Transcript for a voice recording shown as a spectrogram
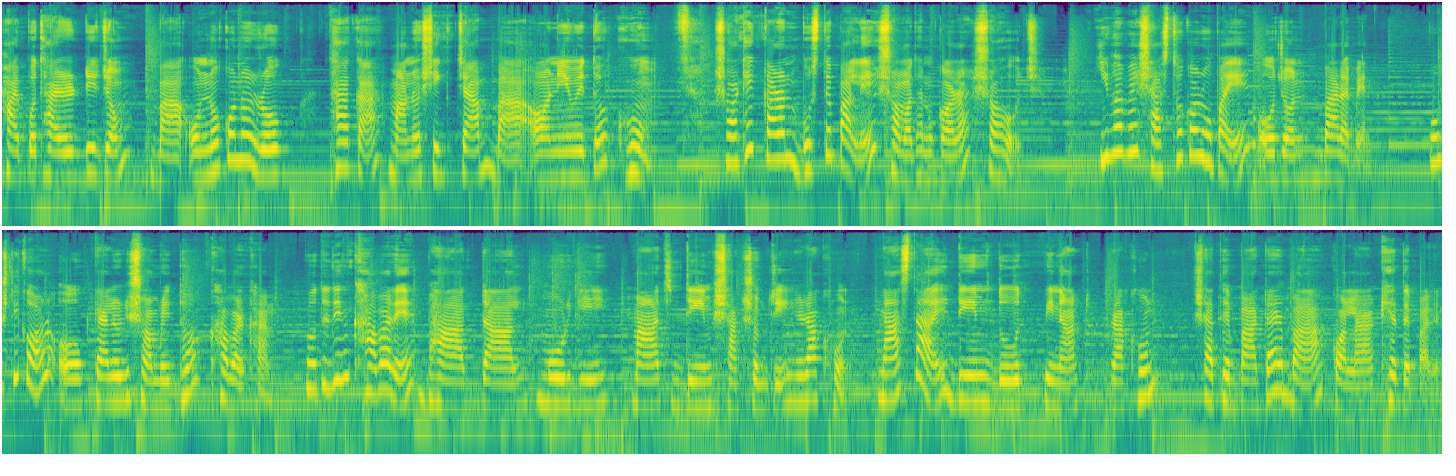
হাইপোথাইরয়েডিজম বা অন্য কোনো রোগ থাকা, মানসিক চাপ বা অনিয়মিত ঘুম সঠিক কারণ বুঝতে পারলে সমাধান করা সহজ। কীভাবে স্বাস্থ্যকর উপায়ে ওজন বাড়াবেন? পুষ্টিকর ও ক্যালোরি সমৃদ্ধ খাবার খান। প্রতিদিন খাবারে ভাত, ডাল, মুরগি, মাছ, ডিম, শাকসবজি রাখুন। নাস্তায় ডিম, দুধ, পিনাট রাখুন। সাথে বাটার বা কলা খেতে পারেন।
